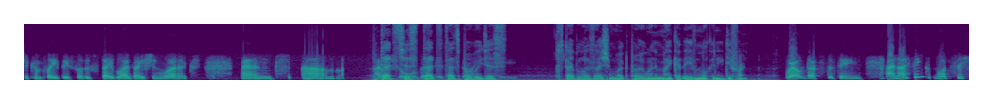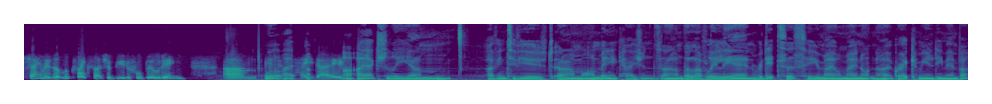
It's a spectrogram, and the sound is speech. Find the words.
to complete these sort of stabilisation works, and um, that's sure just- that that's- that's probably just- Stabilisation work probably won't make it even look any different. Well, that's the thing, and I think what's a shame is it looks like such a beautiful building. Um, Well, in its I- heyday. I, I actually, um, I've interviewed um, on many occasions um, the lovely Leanne Raditsis, who you may or may not know, great community member.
